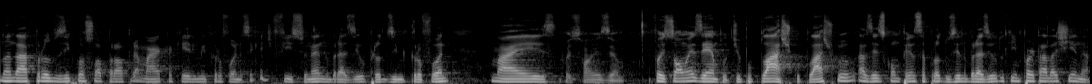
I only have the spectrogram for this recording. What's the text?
mandar produzir com a sua própria marca aquele microfone. Eu sei que é difícil, né, no Brasil, produzir microfone, mas Foi só um exemplo. foi só um exemplo. Tipo plástico. Plástico às vezes compensa produzir no Brasil do que importar da China.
